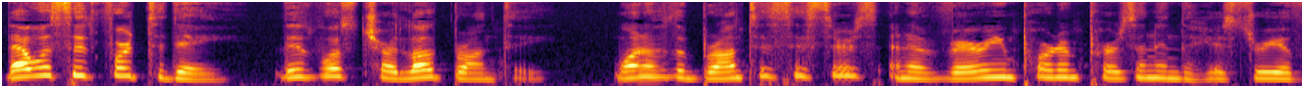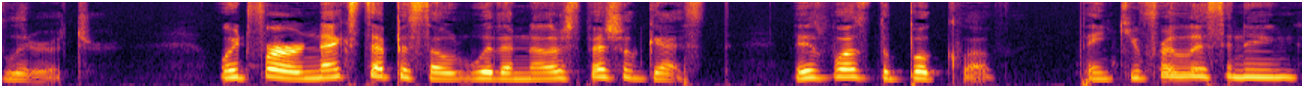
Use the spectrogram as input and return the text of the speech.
That was it for today. This was Charlotte Bronte, one of the Bronte sisters and a very important person in the history of literature. Wait for our next episode with another special guest. This was the book club. Thank you for listening.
